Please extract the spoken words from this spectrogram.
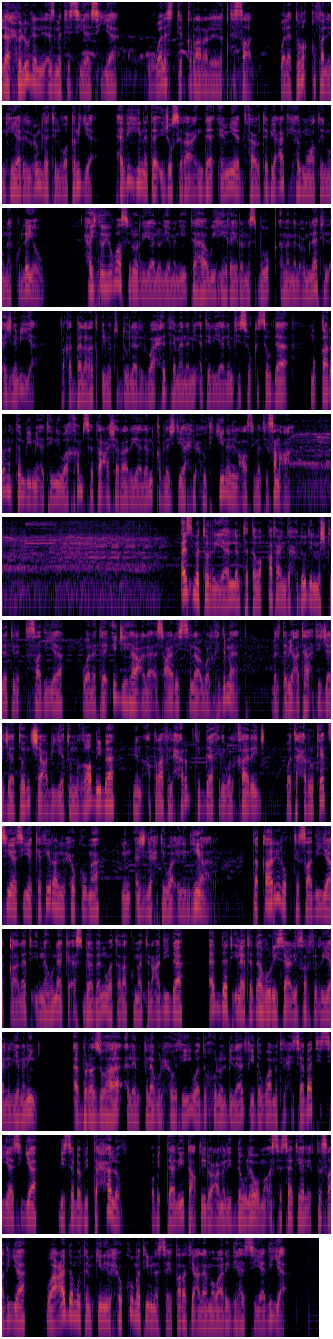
لا حلول للأزمة السياسية ولا استقرار للاقتصاد ولا توقف لانهيار العملة الوطنية. هذه نتائج صراع دائم يدفع تبعاتها المواطنون كل يوم حيث يواصل الريال اليمني تهاويه غير المسبوق أمام العملات الأجنبية. فقد بلغت قيمة الدولار الواحد 800 ريال في السوق السوداء مقارنة ب 215 ريالا قبل اجتياح الحوثيين للعاصمة صنعاء. أزمة الريال لم تتوقف عند حدود المشكلة الاقتصادية ونتائجها على أسعار السلع والخدمات بل تبعتها احتجاجات شعبية غاضبة من أطراف الحرب في الداخل والخارج وتحركات سياسية كثيرة للحكومة من أجل احتواء الانهيار. تقارير اقتصادية قالت إن هناك أسبابا وتراكمات عديدة أدت إلى تدهور سعر صرف الريال اليمني. أبرزها الانقلاب الحوثي ودخول البلاد في دوامة الحسابات السياسية بسبب التحالف وبالتالي تعطيل عمل الدولة ومؤسساتها الاقتصادية وعدم تمكين الحكومة من السيطرة على مواردها السيادية.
